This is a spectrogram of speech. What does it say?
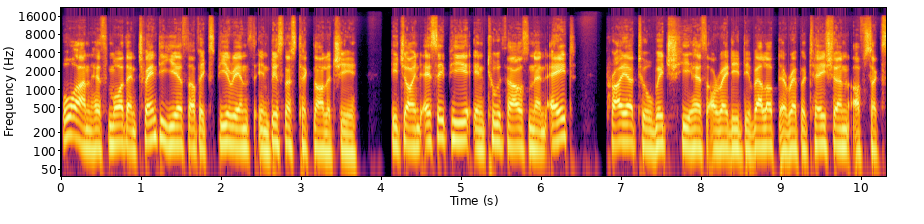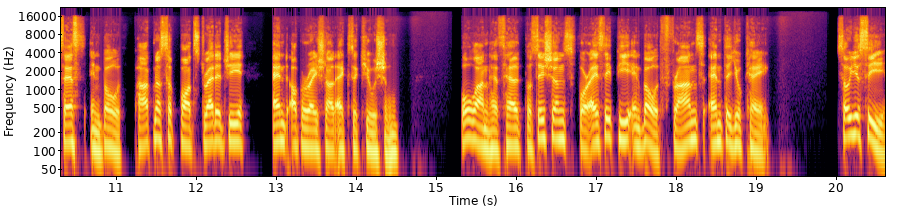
Rohan has more than 20 years of experience in business technology. He joined SAP in 2008, prior to which he has already developed a reputation of success in both partner support strategy and operational execution. Rohan has held positions for SAP in both France and the UK. So you see,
